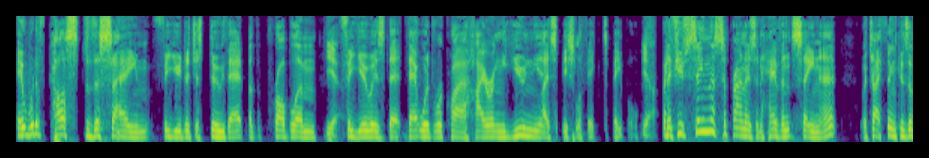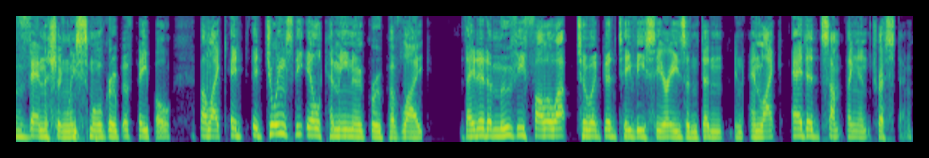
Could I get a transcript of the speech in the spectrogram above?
it would have cost the same for you to just do that. But the problem yeah. for you is that that would require hiring union special effects people. Yeah. But if you've seen The Sopranos and haven't seen it, which I think is a vanishingly small group of people, but like it, it joins the El Camino group of like, they did a movie follow up to a good TV series and didn't, and, and like added something interesting.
